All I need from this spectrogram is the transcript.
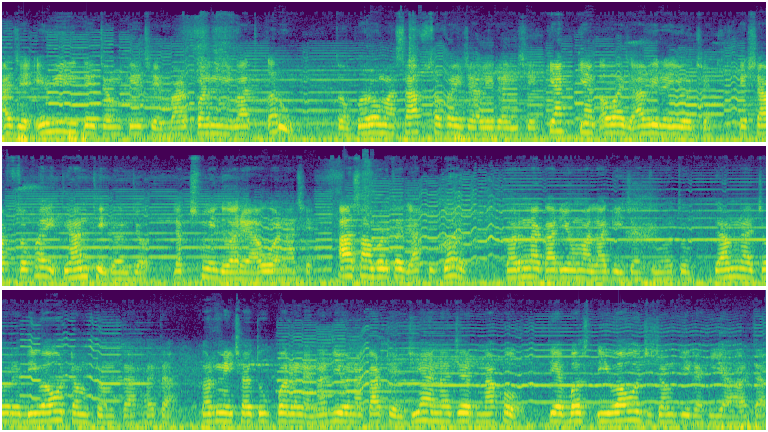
આજે એવી રીતે ચમકે છે, બાળપણની વાત કરું તો ઘરોમાં સાફ સફાઈ ચાલી રહી છે. ક્યાંક ક્યાંક અવાજ આવી રહ્યો છે કે સાફ સફાઈ ધ્યાનથી કરજો. લક્ષ્મી દ્વારે આવવાના છે. આ સાંભળતા જ આખું ઘર ઘરના કાર્યોમાં લાગી જતું હતું. ગામના ચોરે દીવાઓ ટમટમતા હતા. ઘરની છત ઉપર અને નદીઓના કાંઠે જ્યાં નજર નાખો, ત્યાં બસ દીવાઓ જ ચમકી રહ્યા હતા.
